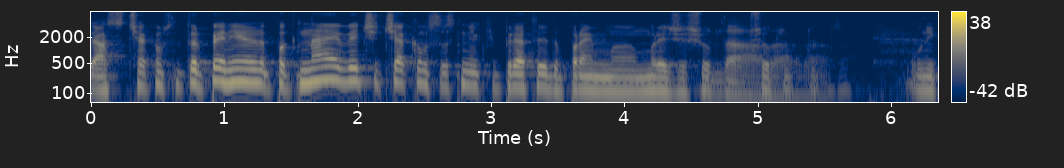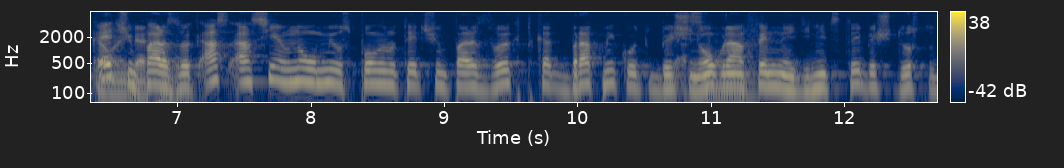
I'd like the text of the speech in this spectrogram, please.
аз чакам с нетърпение, пък най-вече чакам с някакви приятели да правим а, мрежа, защото, Да, защото да, да. Уникални of бяха. Empires 2. Аз, аз имам много мил спомен от of Empires 2, как брат ми, който беше Аз много голям фен на единицата и беше доста,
